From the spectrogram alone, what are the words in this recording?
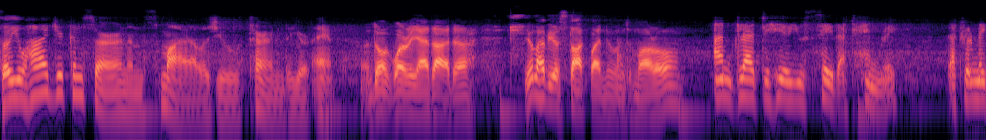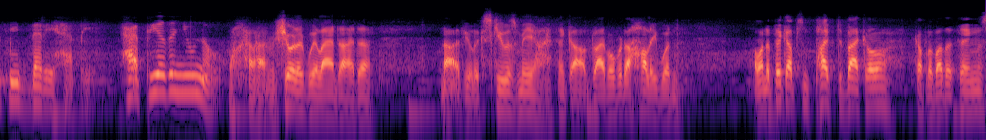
So you hide your concern and smile as you turn to your aunt. Uh, Don't worry, Aunt Ida. You'll have your stock by noon tomorrow. I'm glad to hear you say that, Henry. That will make me very happy. Happier than you know. Well, I'm sure it will, Aunt Ida. Now, if you'll excuse me, I think I'll drive over to Hollywood. I want to pick up some pipe tobacco, a couple of other things.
